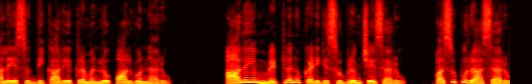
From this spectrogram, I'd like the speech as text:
ఆలయ శుద్ధి కార్యక్రమంలో పాల్గొన్నారు. ఆలయం మెట్లను కడిగి శుభ్రం చేశారు. పసుపు రాశారు.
